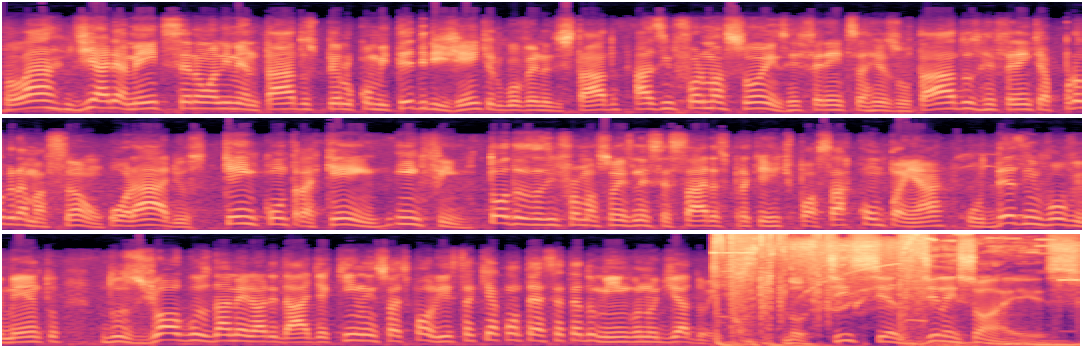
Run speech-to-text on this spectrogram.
Lá diariamente serão alimentados pelo Comitê Dirigente do Governo do Estado as informações referentes a resultados, referente à programação, horários, quem contra quem, enfim, todas as informações necessárias para que a gente possa acompanhar o desenvolvimento dos Jogos da Melhor Idade aqui em Lençóis Paulista, que acontece até domingo no dia 2. Notícias de Lençóis.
